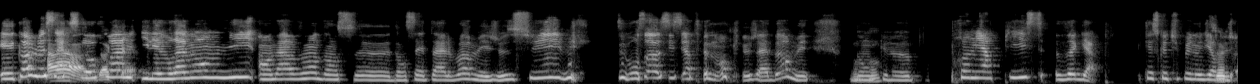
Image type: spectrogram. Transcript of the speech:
Et comme le ah, saxophone, il est vraiment mis en avant dans, ce, dans cet album, et je suis... C'est pour ça aussi certainement que j'adore. Mais donc, mhm. euh, première piste, The Gap. Qu'est-ce que tu peux nous dire The,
